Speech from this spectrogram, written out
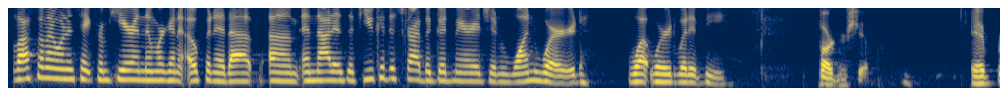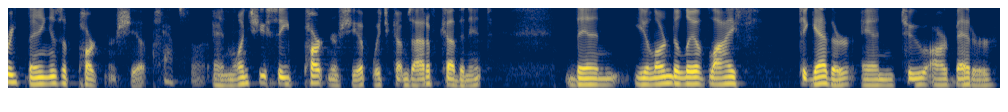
Last one I want to take from here, and then we're going to open it up. Um, and that is if you could describe a good marriage in one word, what word would it be? Partnership. Everything is a partnership. Absolutely. And once you see partnership, which comes out of covenant, then you learn to live life together, and two are better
